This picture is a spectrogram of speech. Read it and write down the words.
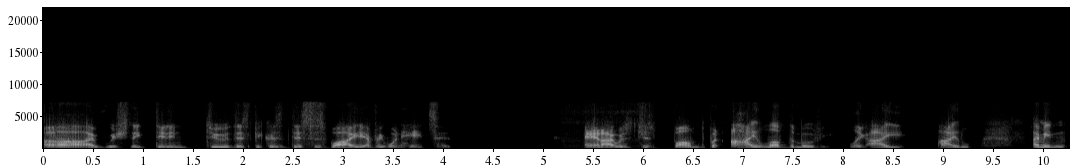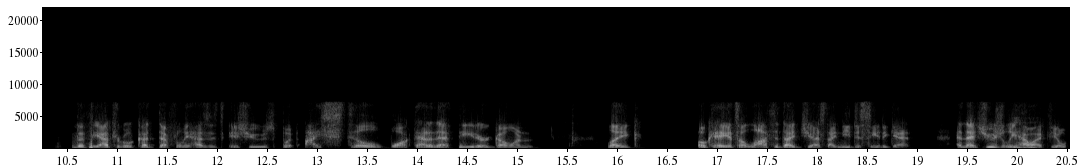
"Oh, I wish they didn't do this because this is why everyone hates it." And I was just bummed, but I love the movie. Like I I I mean, the theatrical cut definitely has its issues, but I still walked out of that theater going like okay, it's a lot to digest. I need to see it again. And that's usually how Mhm. I feel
